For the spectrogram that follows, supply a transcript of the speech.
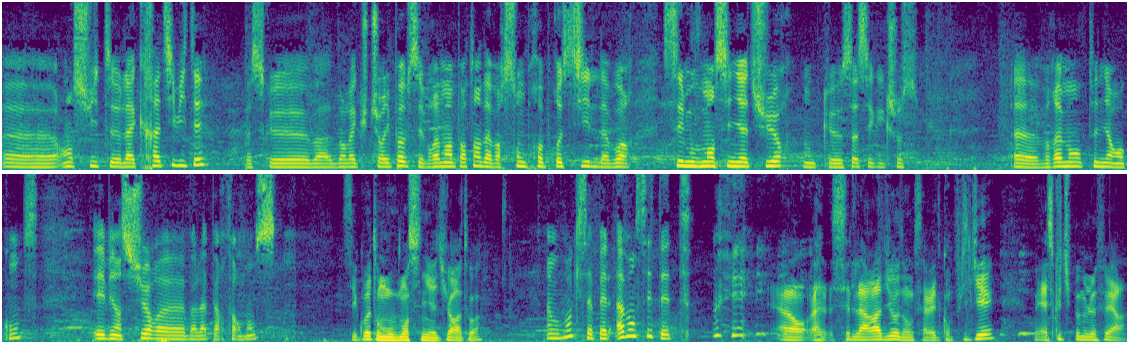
Euh, ensuite la créativité, parce que bah, dans la culture hip-hop c'est vraiment important d'avoir son propre style, d'avoir ses mouvements signatures. Donc euh, ça c'est quelque chose euh, vraiment tenir en compte. Et bien sûr euh, bah, la performance. C'est quoi ton mouvement signature à toi? Un mouvement qui s'appelle avancer tête. Alors, euh, c'est de la radio donc ça va être compliqué, mais est-ce que tu peux me le faire?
